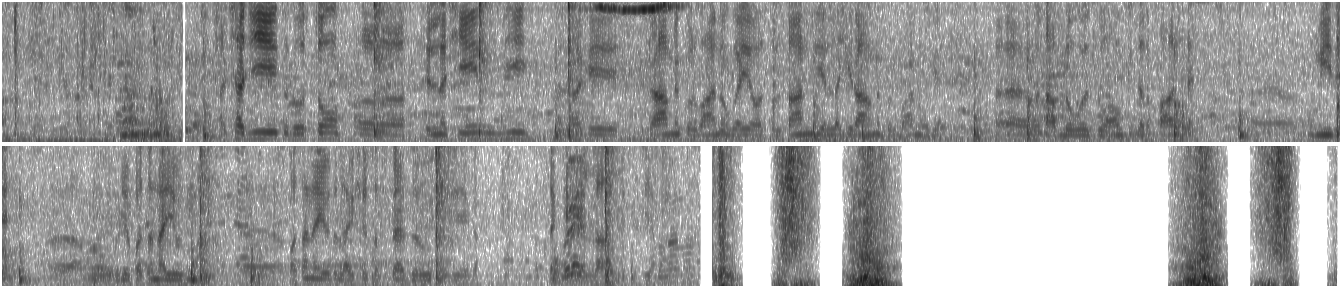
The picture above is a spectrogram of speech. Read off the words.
अच्छा जी तो दोस्तों दिल नशीन भी अल्लाह के राह में कुर्बान हो गए और सुल्तान भी अल्लाह की राह में कुर्बान हो गए। बस आप लोगों को दुआओं की दरख्वास्त है। उम्मीद है आप लोगों को वीडियो पसंद आई होगी। पसंद आई हो तो लाइक शेयर सब्सक्राइब ज़रूर कर दीजिएगा तब तक के लिए अल्लाह हाफिज़।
